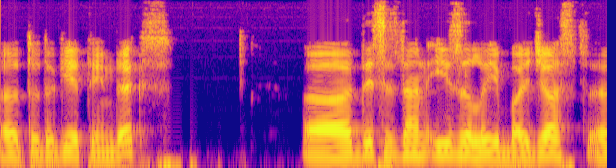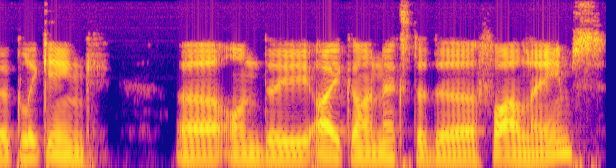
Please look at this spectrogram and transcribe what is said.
uh, to the git index. Uh, this is done easily by just clicking Uh, on the icon next to the file names.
